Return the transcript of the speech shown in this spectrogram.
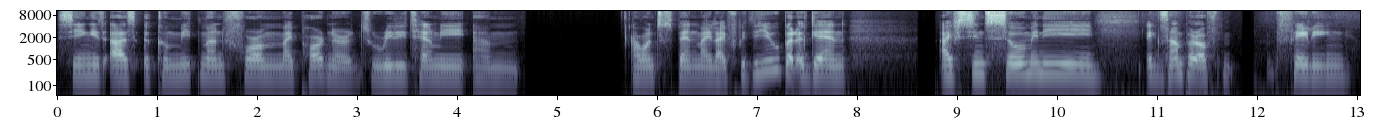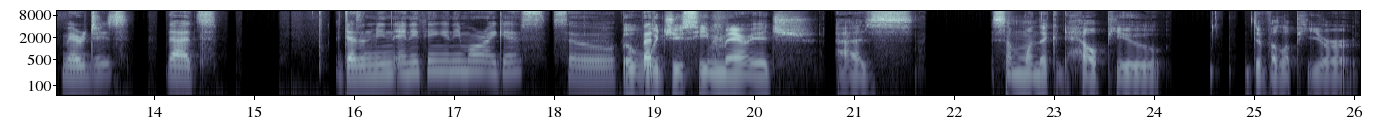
seeing it as a commitment from my partner to really tell me, um, I want to spend my life with you. But again, I've seen so many example of failing marriages that it doesn't mean anything anymore. I guess so. But, but would you see marriage as someone that could help you develop your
